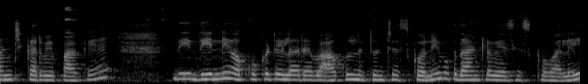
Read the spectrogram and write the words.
మంచి కరివేపాకే. దీన్ని ఒక్కొక్కటి ఇలా రేపు ఆకుల్ని తుంచేసుకొని ఒక దాంట్లో వేసేసుకోవాలి.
